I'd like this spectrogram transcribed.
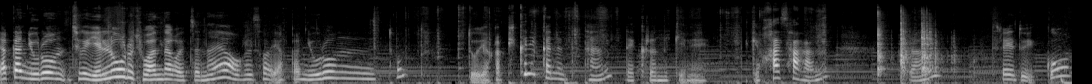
약간 요런 제가 옐로우를 좋아한다고 했잖아요. 그래서 약간 요런 톤? 또 약간 피크닉 가는 듯한 네, 그런 느낌의 이렇게 화사한 그런 트레이도 있고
